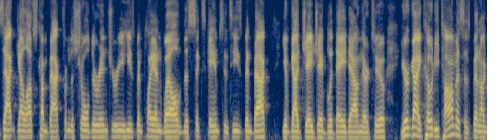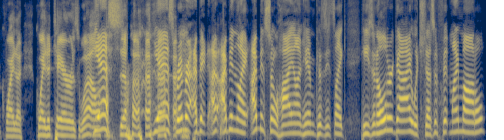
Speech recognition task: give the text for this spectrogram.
Zach Gelof's come back from the shoulder injury. He's been playing well the six games since he's been back. You've got JJ Bleday down there too. Your guy Cody Thomas has been on quite a quite a tear as well. Yes, yes. Remember, I've been I, have been like I've been so high on him because it's like he's an older guy, which doesn't fit my model.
